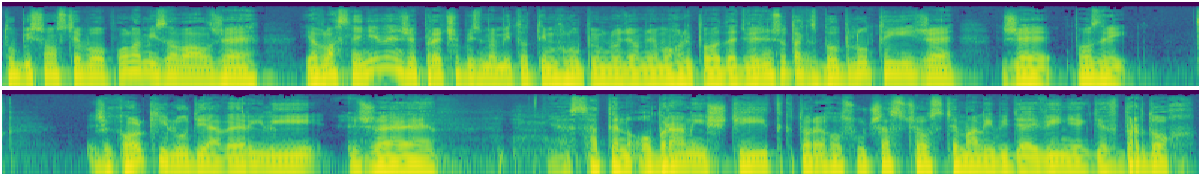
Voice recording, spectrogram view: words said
tu by som s tebou polemizoval, že ja vlastne neviem, že prečo by sme my to tým hlúpým ľuďom nemohli povedať. Veď sú tak zblbnutí, že, že pozri, že koľkí ľudia verili, že sa ten obraný štít, ktorého súčasťou ste mali byť aj vy niekde v Brdoch,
